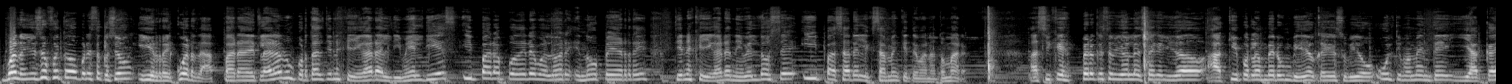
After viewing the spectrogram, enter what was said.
Bueno, y eso fue todo por esta ocasión y recuerda, para declarar un portal tienes que llegar al nivel 10 y para poder evaluar en OPR tienes que llegar a nivel 12 y pasar el examen que te van a tomar. Así que espero que este video les haya ayudado. Aquí podrán ver un video que haya subido últimamente y acá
